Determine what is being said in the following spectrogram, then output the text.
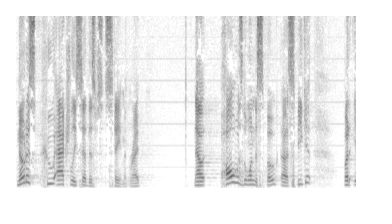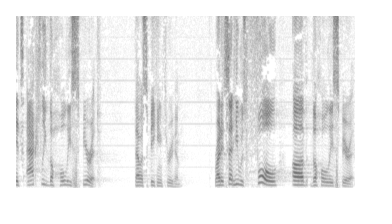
notice who actually said this statement, right? Now, Paul was the one to spoke, uh, speak it, but it's actually the Holy Spirit that was speaking through him right? It said he was full of the Holy Spirit.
